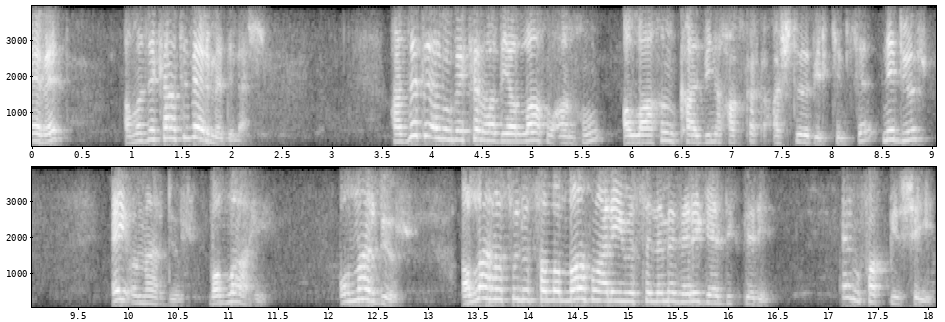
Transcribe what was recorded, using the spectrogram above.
evet ama zekatı vermediler. Hazreti Ebu Bekir radıyallahu anhu Allah'ın kalbini hakka açtığı bir kimse ne diyor? Ey Ömer diyor. Vallahi onlar diyor Allah Resulü sallallahu aleyhi ve selleme vere geldikleri en ufak bir şeyi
